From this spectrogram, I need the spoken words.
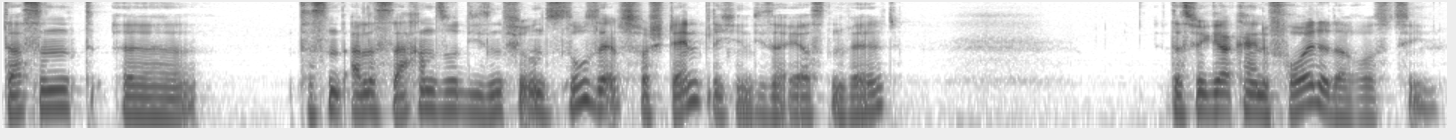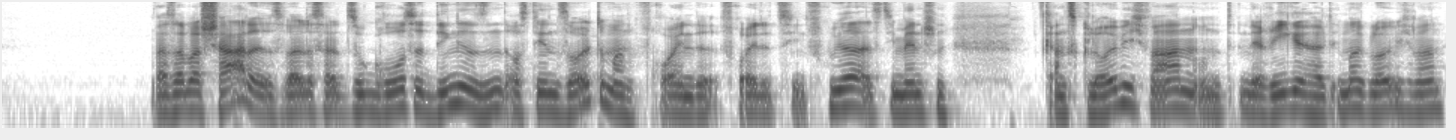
das sind äh, das sind alles Sachen so, die sind für uns so selbstverständlich in dieser ersten Welt, dass wir gar keine Freude daraus ziehen. Was aber schade ist, weil das halt so große Dinge sind, aus denen sollte man Freunde, Freude ziehen. Früher, als die Menschen ganz gläubig waren und in der Regel halt immer gläubig waren,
